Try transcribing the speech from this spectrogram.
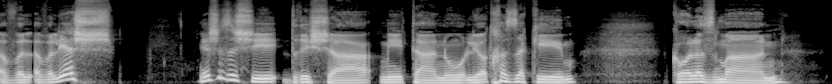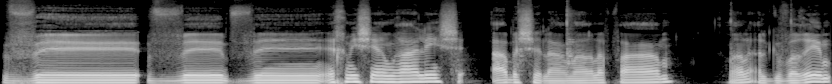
אבל, אבל יש, יש איזושהי דרישה מאיתנו להיות חזקים כל הזמן, ו... ו... ואיך מישהי אמרה לי? שאבא שלה אמר לה פעם, אמר לה, על גברים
